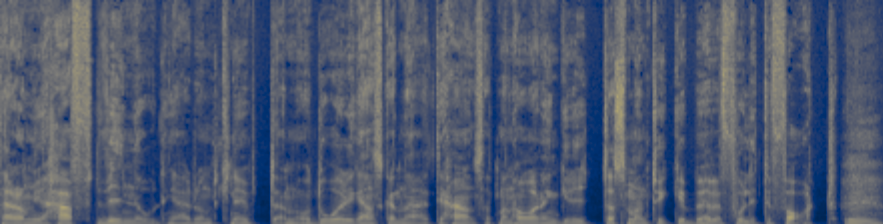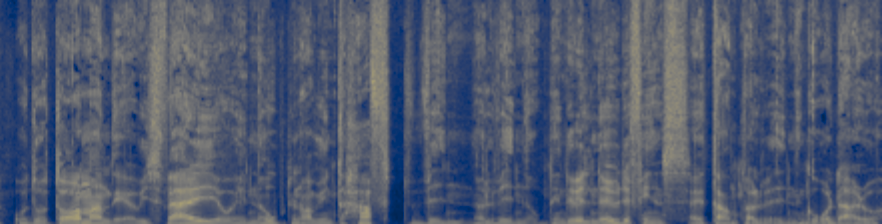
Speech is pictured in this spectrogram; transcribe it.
där har de ju haft vinodlingar runt knuten och då är det ganska nära till hands att man har en gryta som man tycker behöver få lite fart. Mm. Och då tar man det. Och I Sverige och i Norden har vi inte haft vin eller vinodling. Det är väl nu det finns ett antal vingårdar. Och,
